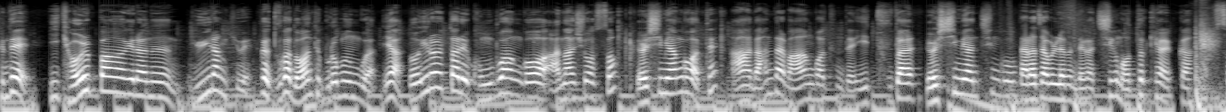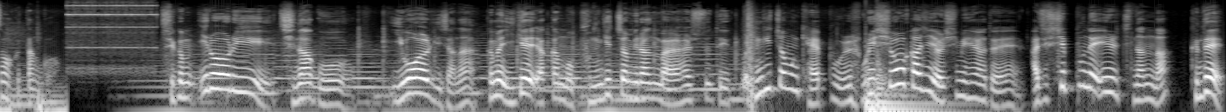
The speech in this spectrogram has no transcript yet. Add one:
근데 이 겨울방학이라는 유일한 기회 그러니까 누가 너한테 물어보는 거야 야 너 1월달에 공부한 거 안 아쉬웠어? 열심히 한 거 같아? 아 나 한 달 망한 거 같은데 이 두 달 열심히 한 친구 따라잡으려면 내가 지금 어떻게 할까? 없어 그딴 거 지금 1월이 지나고 2월이잖아. 그러면 이게 약간 뭐 분기점이라는 말 할 수도 있고 분기점은 개뿔. 우리 10월까지 열심히 해야 돼. 아직 10분의 1 지났나? 근데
